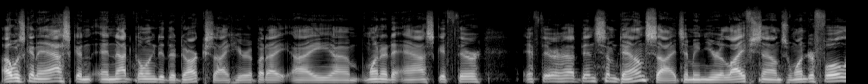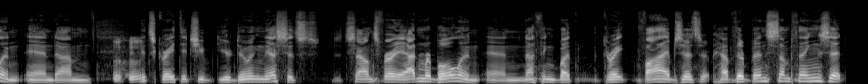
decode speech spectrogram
I was going to ask, and, and not going to the dark side here, but I I um, wanted to ask if there if there have been some downsides. I mean, your life sounds wonderful, and and um, mm-hmm. it's great that you you're doing this. It's it sounds very admirable, and, and nothing but great vibes. Is there, have there been some things that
